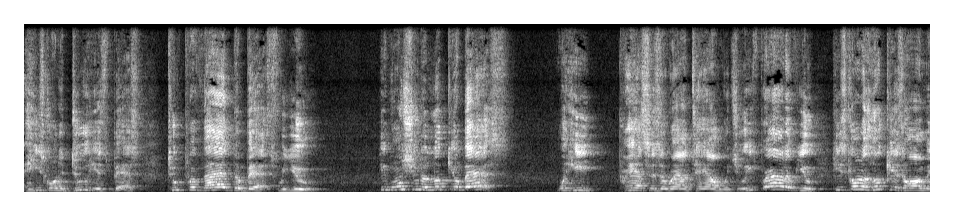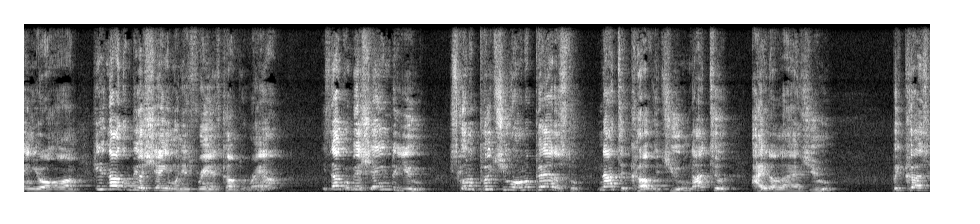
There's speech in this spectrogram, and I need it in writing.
And he's going to do his best to provide the best for you. He wants you to look your best. When he prances around town with you, he's proud of you. He's going to hook his arm in your arm. He's not going to be ashamed when his friends come around. He's not going to be ashamed of you. He's going to put you on a pedestal, not to covet you, not to idolize you, because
